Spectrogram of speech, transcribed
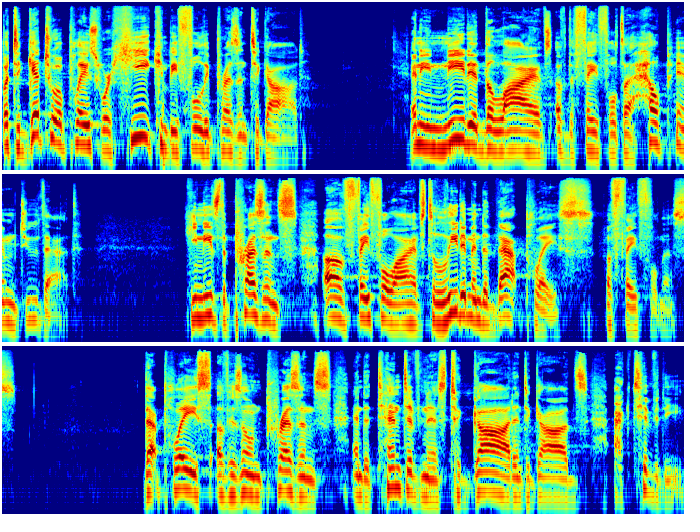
but to get to a place where he can be fully present to God. And he needed the lives of the faithful to help him do that. He needs the presence of faithful lives to lead him into that place of faithfulness that place of his own presence and attentiveness to God and to God's activity.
